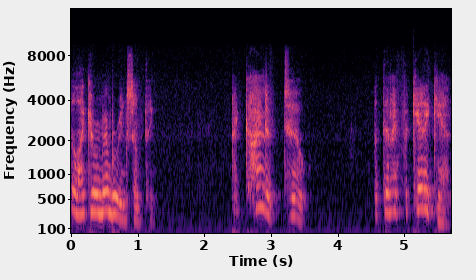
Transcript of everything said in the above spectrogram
Like you're remembering something. I kind of do. But then I forget again.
